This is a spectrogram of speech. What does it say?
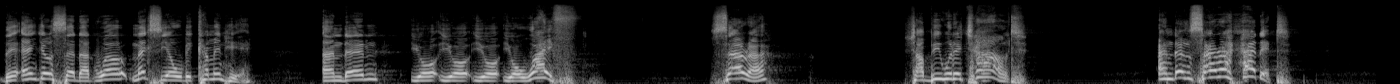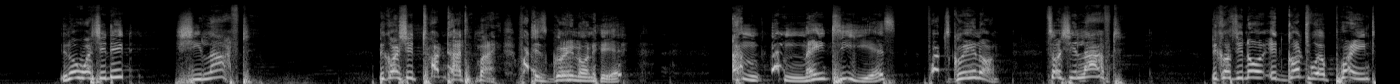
the angel said that, well, next year we'll be coming here. And then your, your, your, your wife, Sarah, shall be with a child. And then Sarah had it. You know what she did? She laughed. Because she thought that, my, what is going on here? I'm, I'm 90 years. What's going on? So she laughed. Because, you know, it got to a point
